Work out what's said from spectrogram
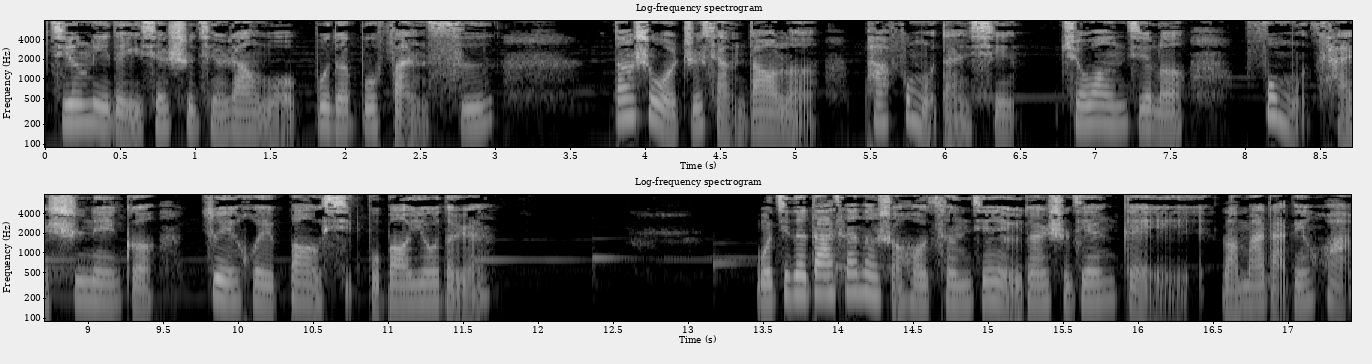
经历的一些事情让我不得不反思，当时我只想到了怕父母担心，却忘记了父母才是那个最会报喜不报忧的人。我记得大三的时候，曾经有一段时间给老妈打电话，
